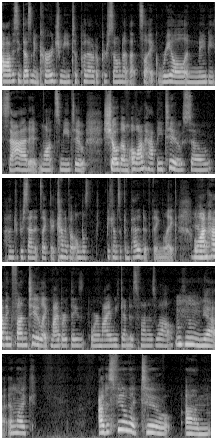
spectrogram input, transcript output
obviously doesn't encourage me to put out a persona that's like real and maybe sad. It wants me to show them, "Oh, I'm happy too." So 100% it's like a kind of a almost becomes a competitive thing like yeah. oh i'm having fun too like my birthday's or my weekend is fun as well mhm yeah and like i just feel like too um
